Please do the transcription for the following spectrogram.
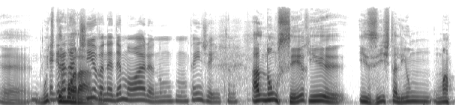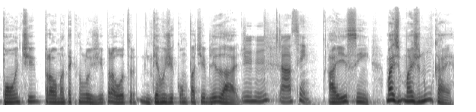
é, muito é gradativa né demora não, não tem jeito né a não ser que exista ali um, uma ponte para uma tecnologia para outra em termos de compatibilidade uhum. ah sim aí sim mas mas nunca é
